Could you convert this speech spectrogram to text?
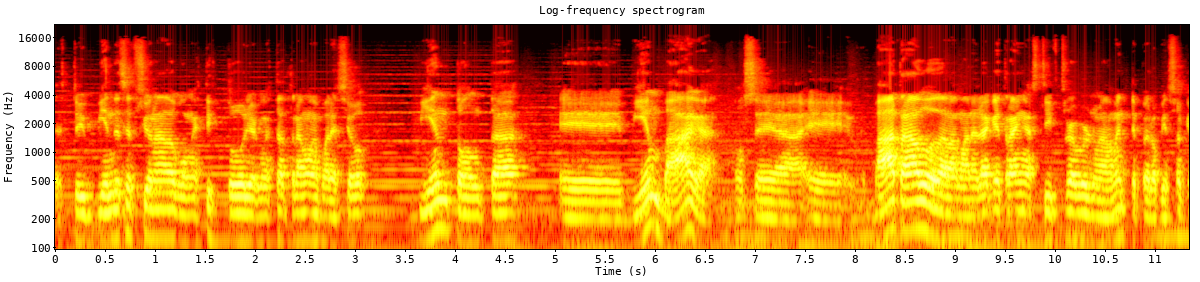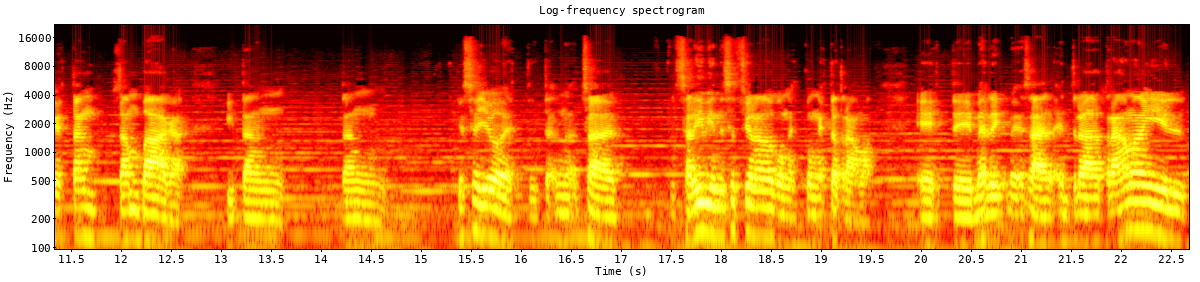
estoy bien decepcionado con esta historia, con esta trama. Me pareció bien tonta, eh, bien vaga. O sea, eh, va atado de la manera que traen a Steve Trevor nuevamente, pero pienso que es tan, tan vaga y tan, tan, qué sé yo, este, o sea, salí bien decepcionado con, con esta trama. Este, o sea, entre la trama y el,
